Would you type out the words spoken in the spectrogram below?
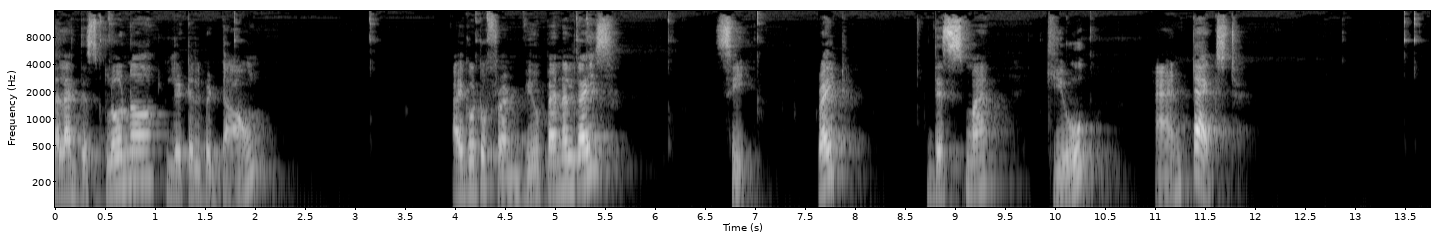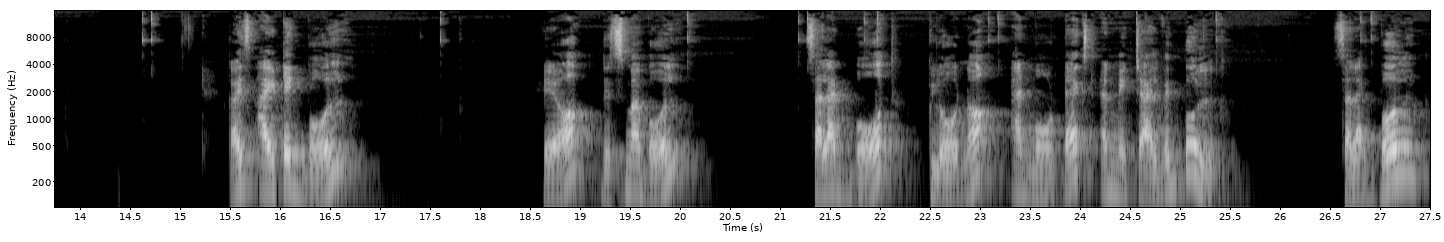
Select this cloner little bit down. I go to front view panel guys. See right? This is my cube and text. Guys I take Boole. Here this is my Boole. Select both cloner and MoText and make child with Boole select Boole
